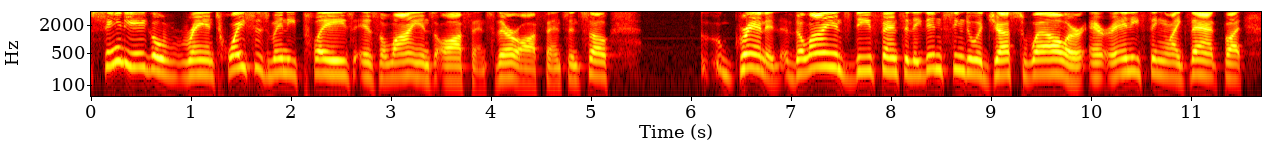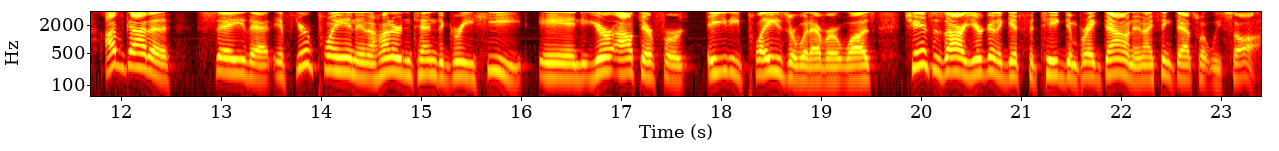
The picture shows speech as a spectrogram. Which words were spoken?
San Diego ran twice as many plays as the Lions offense, their offense. And so granted, the Lions defense and they didn't seem to adjust well or, or anything like that, but I've got to say that if you're playing in 110 degree heat and you're out there for 80 plays or whatever it was, chances are you're going to get fatigued and break down. And I think that's what we saw.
